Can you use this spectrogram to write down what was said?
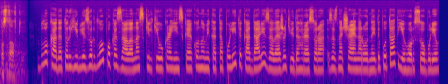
поставки. Блокада торгівлі з Ордло показала, наскільки українська економіка та політика далі залежать від агресора, зазначає народний депутат Єгор Соболєв.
